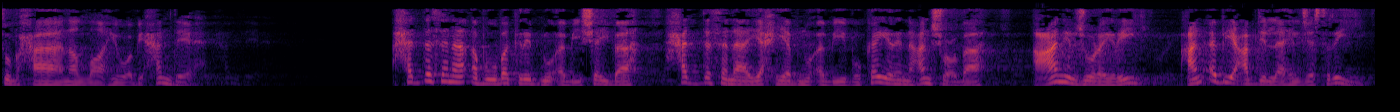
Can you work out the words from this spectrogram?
سبحان الله وبحمده. حدثنا أبو بكر بن أبي شيبة حدثنا يحيى بن أبي بكير عن شعبة عن الجريري عن أبي عبد الله الجسري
